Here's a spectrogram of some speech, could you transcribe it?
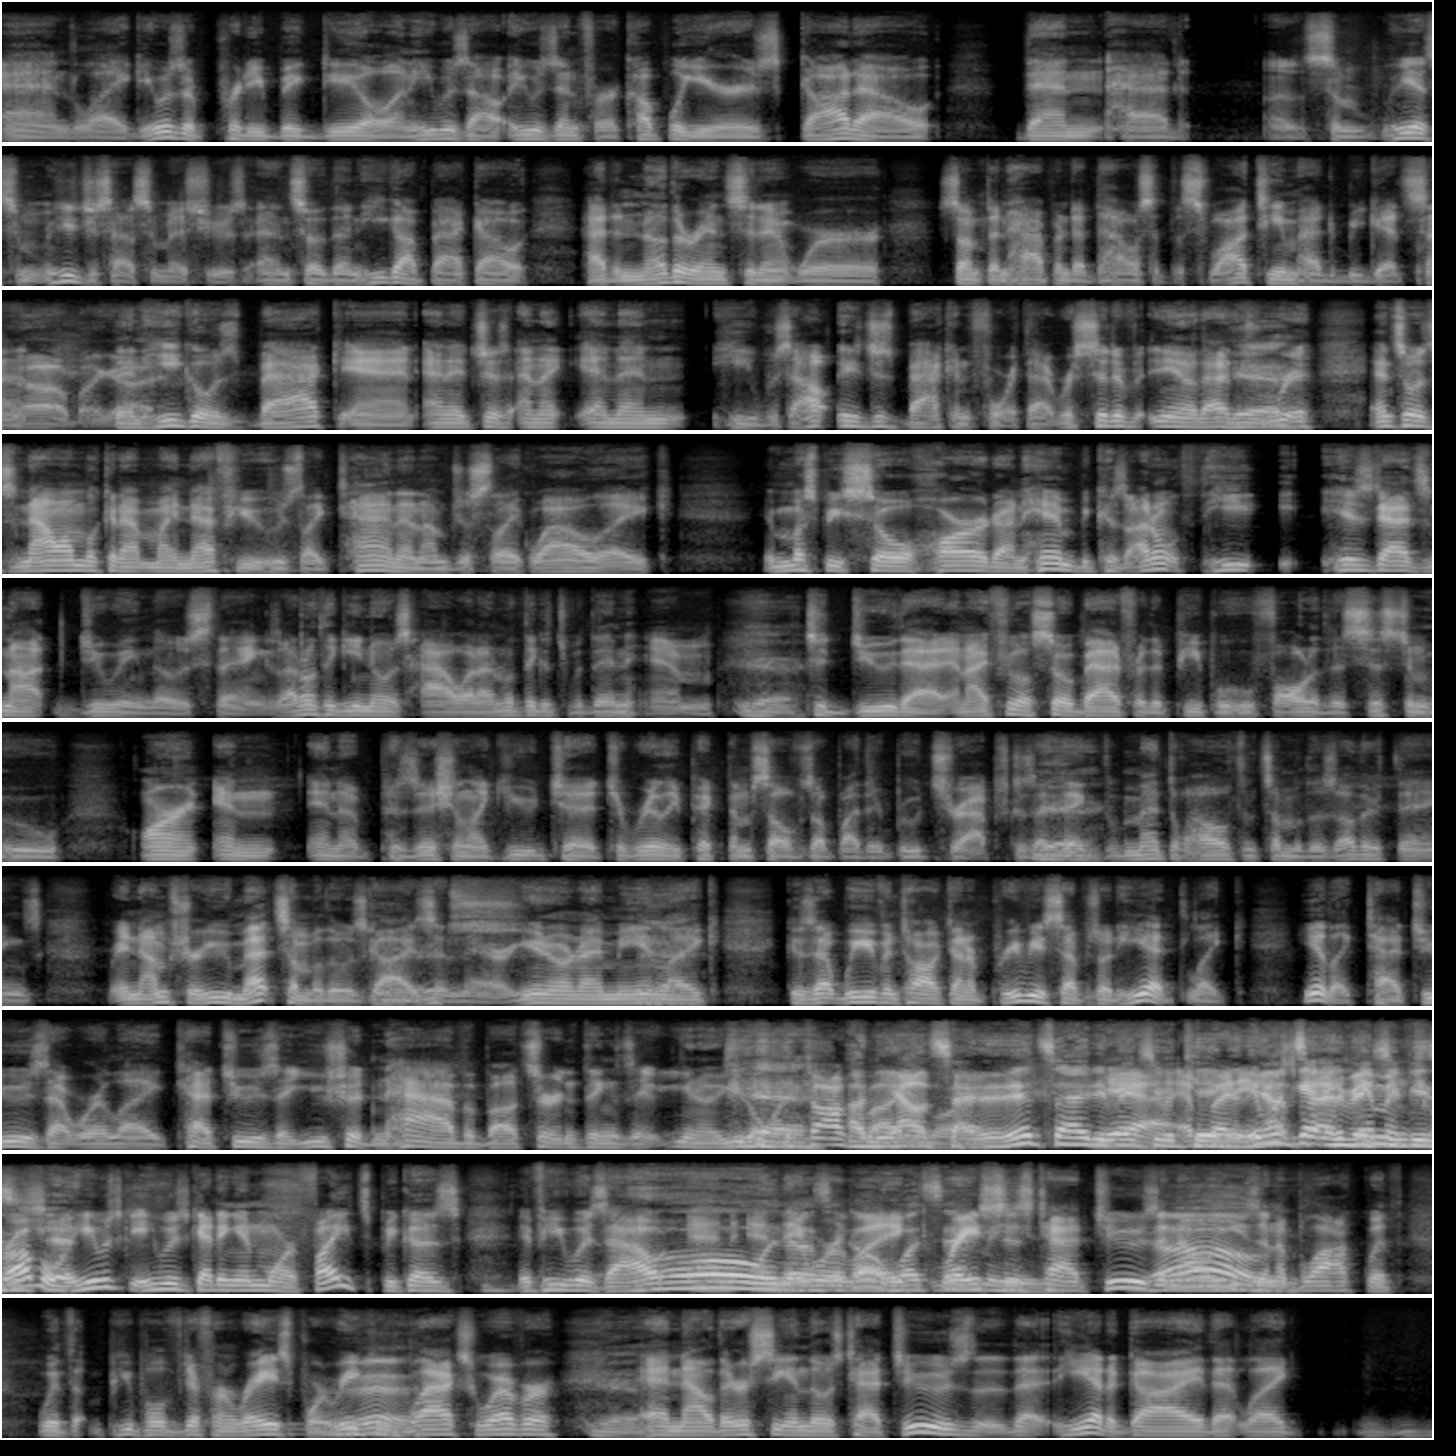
and like it was a pretty big deal and he was out he was in for a couple years got out then had uh, some he had some he just had some issues and so then he got back out had another incident where something happened at the house that the SWAT team had to be get sent Oh, my then God. he goes back and and it just and I, and then he was out he's just back and forth that recidiv you know that's Yeah. re- and so it's now I'm looking at my nephew who's like 10 and I'm just like wow like it must be so hard on him because I don't he his dad's not doing those things. I don't think he knows how and I don't think it's within him Yeah. to do that. And I feel so bad for the people who fall to the system who aren't in in a position like you to to really pick themselves up by their bootstraps because I think the mental health and some of those other things and I'm sure you met some of those guys in there you know what I mean like because that we even talked on a previous episode he had like he had like tattoos that were like tattoos that you shouldn't have about certain things that you know you don't want to talk on about the outside. anymore. On the inside, it makes you a king. but it was getting him in trouble. He was he was getting in more fights because if he was out Oh, and, and and they were like, oh, like, racist mean? tattoos, and now he's in a block with with people of different race, Puerto Ricans, Yeah. blacks, whoever, Yeah. and now they're seeing those tattoos. That he had a guy that like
